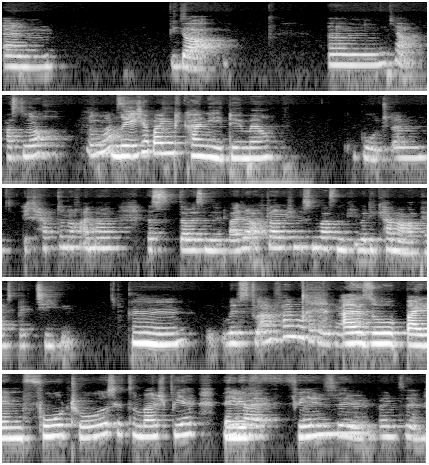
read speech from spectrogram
Ähm, ja. Ähm, ja, hast du noch irgendwas? Nee, ich habe eigentlich keine Idee mehr. Gut, ähm, ich habe da noch einmal, das, da wissen wir beide auch, glaube ich, ein bisschen was, nämlich über die Kameraperspektiven. Mhm. Willst du anfangen oder soll ich anfangen? Also bei den Fotos jetzt zum Beispiel, wenn nee, bei, beim Film. Film, beim Film.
